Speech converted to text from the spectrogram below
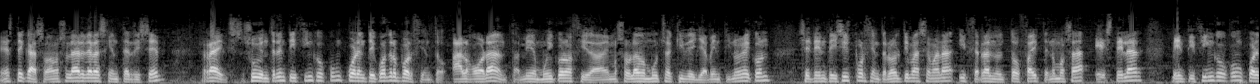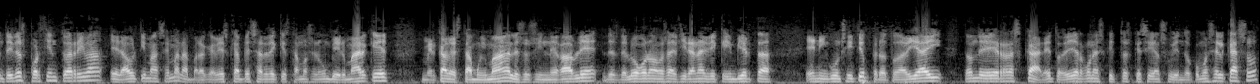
En este caso, vamos a hablar de la siguiente Reserve, Rides, sube un 35,44%. Algorand, también muy conocida, hemos hablado mucho aquí de ella, 29,76% en la última semana. Y cerrando el top 5 tenemos a Stellar, 25,42% arriba en la última semana, para que veáis que a pesar de que estamos en un bear market, el mercado está muy mal, eso es innegable, desde luego no vamos a decir a nadie que invierta en ningún sitio, pero todavía hay donde rascar, ¿eh? todavía hay algunos criptos que sigan subiendo, como es el caso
